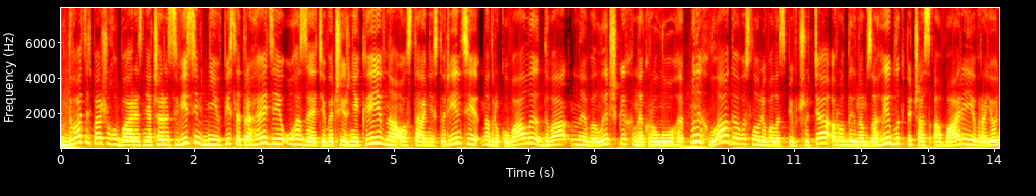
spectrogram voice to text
21 березня, через вісім днів після трагедії, у газеті Вечірній Київ на останній сторінці надрукували два невеличких некрологи. В них влада висловлювала співчуття родинам загиблих під час аварії в районі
